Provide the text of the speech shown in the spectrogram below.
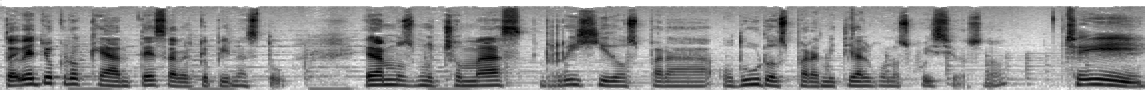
todavía yo creo que antes, a ver qué opinas tú, éramos mucho más rígidos para, o duros para emitir algunos juicios, ¿no? Sí,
